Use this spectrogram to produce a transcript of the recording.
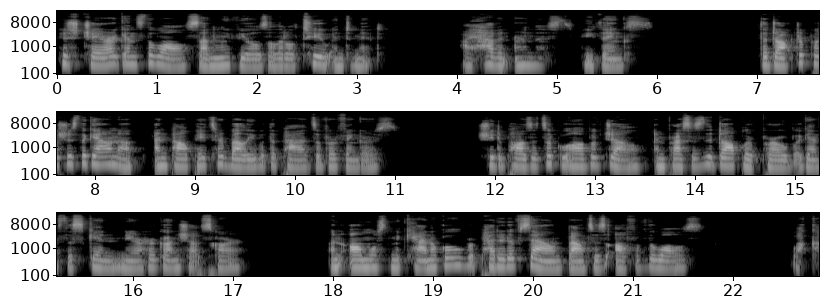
His chair against the wall suddenly feels a little too intimate. I haven't earned this, he thinks. The doctor pushes the gown up and palpates her belly with the pads of her fingers. She deposits a glob of gel and presses the Doppler probe against the skin near her gunshot scar. An almost mechanical, repetitive sound bounces off of the walls. Waka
